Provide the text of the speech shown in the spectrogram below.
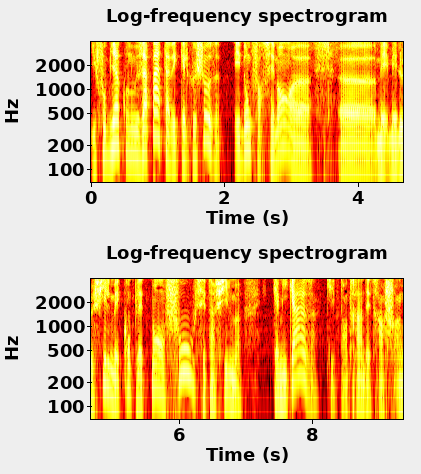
il faut bien qu'on nous appâte avec quelque chose. Et donc forcément, euh, euh, mais, mais le film est complètement fou. C'est un film Kamikaze, qui est en train d'être un, un,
